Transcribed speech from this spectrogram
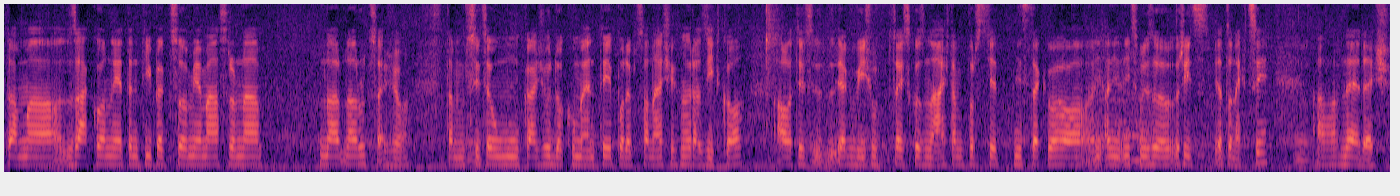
tam zákon je ten týpek, co mě má srovna na, na ruce, že jo. Tam sice mu ukážu dokumenty, podepsané všechno razítko, ale ty, jak víš, už Tajsko znáš, tam prostě nic takového, ani nic mi říct, já to nechci a nejedeš.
